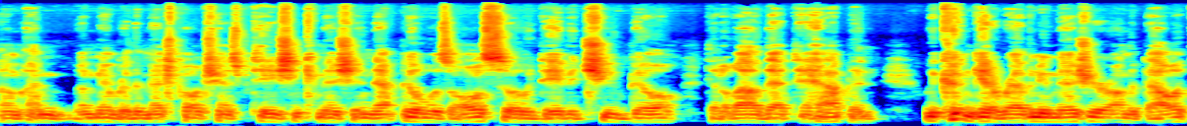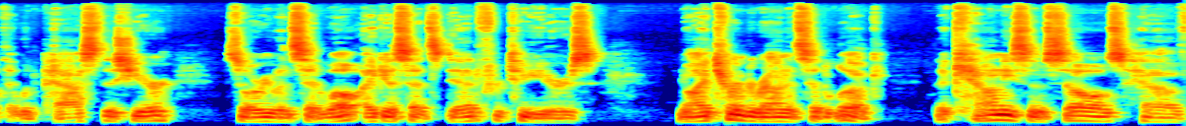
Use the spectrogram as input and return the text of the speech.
Um, I'm a member of the Metropolitan Transportation Commission. That bill was also a David Chiu bill that allowed that to happen. We couldn't get a revenue measure on the ballot that would pass this year, so everyone said, "Well, I guess that's dead for two years." You know, I turned around and said, "Look, the counties themselves have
